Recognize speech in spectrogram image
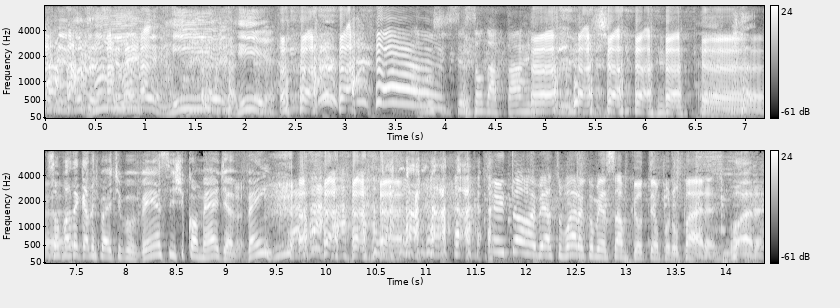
do Minuto de Silêncio. Ria, ria. Anúncio de sessão da tarde. Só falta aquelas para tipo, vem assistir comédia, vem. Então, Roberto, bora começar porque o tempo não para? Bora.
